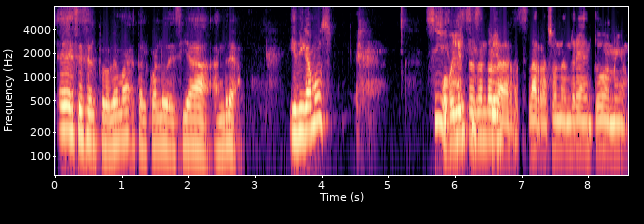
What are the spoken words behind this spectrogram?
ese es el problema, tal cual lo decía Andrea. Y digamos, sí. Hoy le estás dando la, la, razón, Andrea, en todo, amigo.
